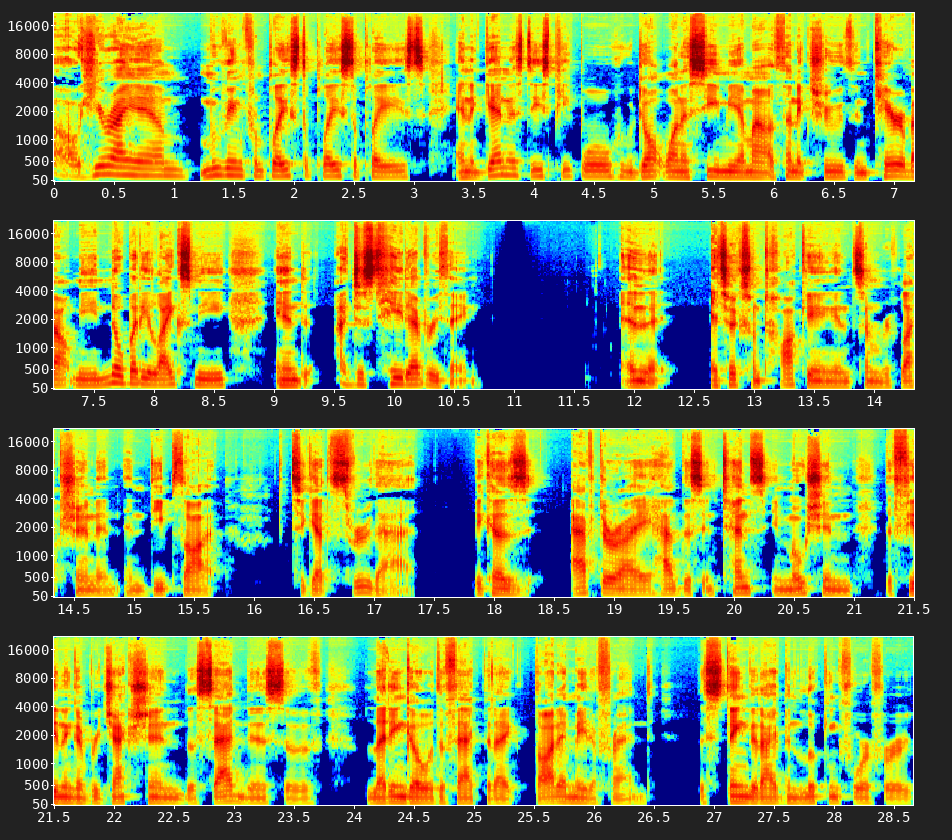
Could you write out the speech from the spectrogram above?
oh, here I am moving from place to place to place. And again, it's these people who don't want to see me in my authentic truth and care about me. Nobody likes me. And I just hate everything. And it, took some talking and some reflection and, and deep thought to get through that. Because after I had this intense emotion, the feeling of rejection, the sadness of letting go of the fact that I thought I made a friend, this thing that I've been looking for for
